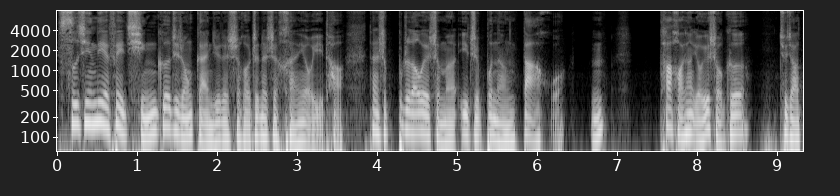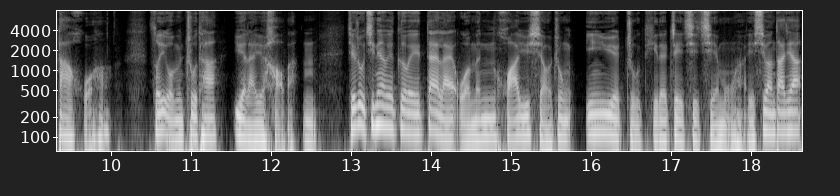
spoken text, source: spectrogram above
撕心裂肺情歌这种感觉的时候，真的是很有一套，但是不知道为什么一直不能大火。嗯，他好像有一首歌就叫大火哈，所以我们祝他越来越好吧。嗯，结束今天为各位带来我们华语小众音乐主题的这期节目啊，也希望大家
